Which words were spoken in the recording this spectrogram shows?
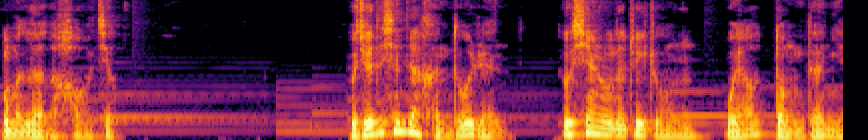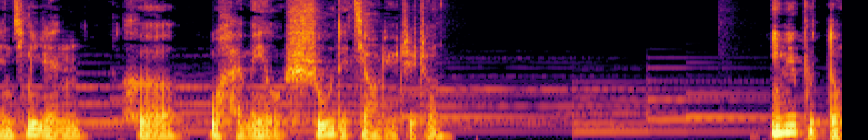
我们乐了好久。我觉得现在很多人都陷入了这种我要懂得年轻人和我还没有输的焦虑之中，因为不懂，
